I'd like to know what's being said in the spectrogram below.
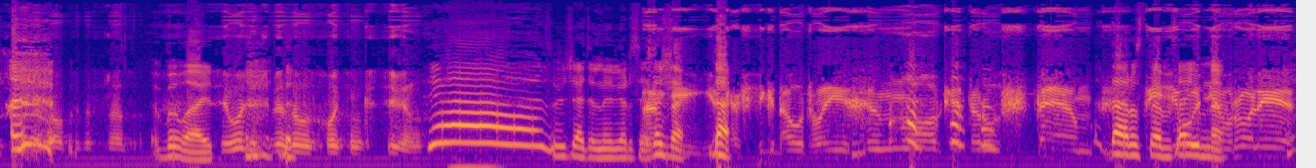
сказал тебе сразу. Бывает. Сегодня тебя зовут Хокинг Стивен. Я, замечательная версия. Точно. Да, всегда у твоих ног, это Рустем. Да, Рустем, взаимно. в роли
